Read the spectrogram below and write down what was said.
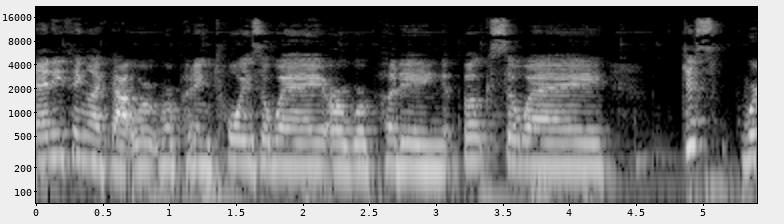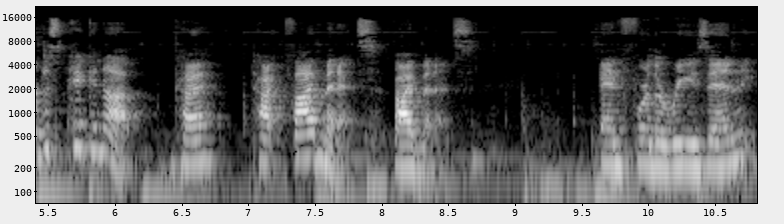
anything like that. We're, we're putting toys away or we're putting books away. Just, we're just picking up, okay? five minutes, five minutes. And for the reason,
